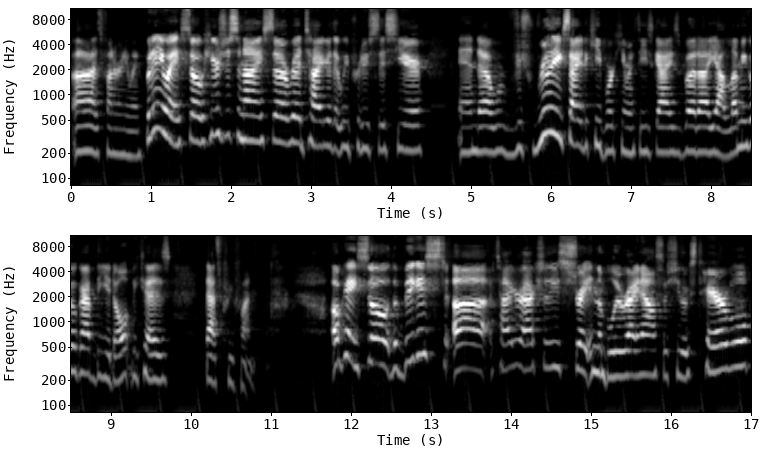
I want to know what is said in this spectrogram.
Uh, it's funner anyway. But anyway, so here's just a nice uh, red tiger that we produced this year. And uh, we're just really excited to keep working with these guys. But uh, yeah, let me go grab the adult because that's pretty fun. Okay, so the biggest uh, tiger actually is straight in the blue right now, so she looks terrible.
